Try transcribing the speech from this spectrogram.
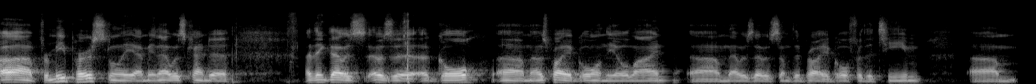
Uh, for me personally, I mean, that was kind of, I think that was that was a, a goal. Um, that was probably a goal in the O line. Um, that was that was something probably a goal for the team. Um,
